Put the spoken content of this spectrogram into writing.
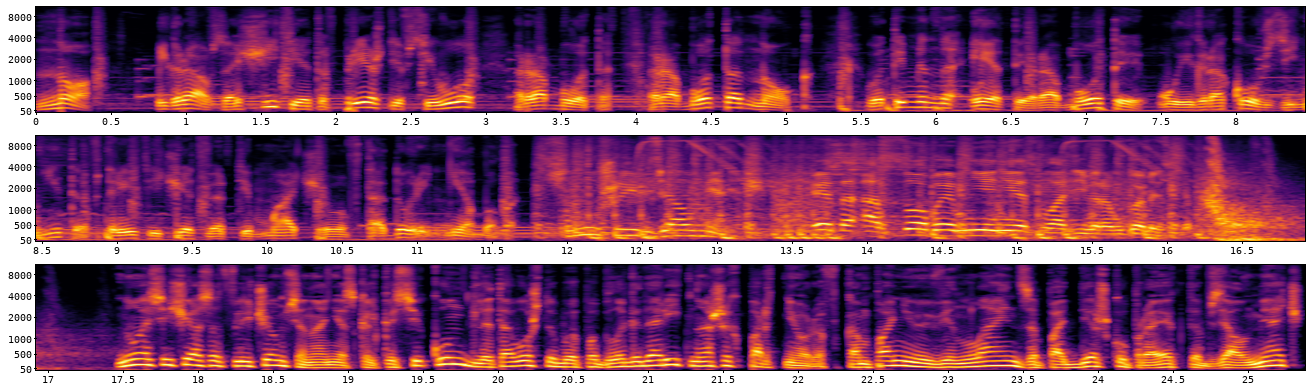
Но игра в защите – это прежде всего работа. Работа ног – вот именно этой работы у игроков «Зенита» в третьей четверти матча в Автодоре не было. Слушай, взял мяч. Это особое мнение с Владимиром Гомельским. Ну а сейчас отвлечемся на несколько секунд для того, чтобы поблагодарить наших партнеров, компанию Winline за поддержку проекта «Взял мяч»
